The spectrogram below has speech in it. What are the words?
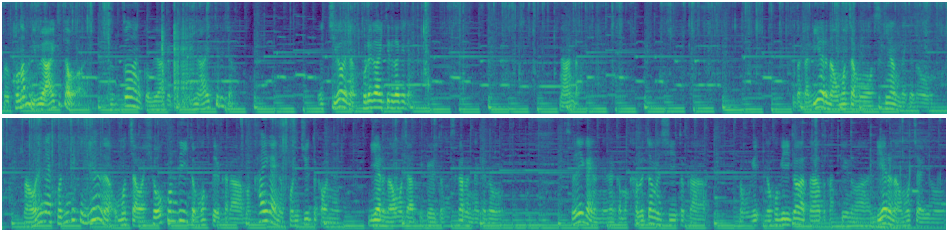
これこんな風に上開いてたわ。ずっとなんか上開けて上開いてるじゃん。え違うじゃん。これが開いてるだけじゃん。なんだ。だからリアルなおもちゃも好きなんだけどまあ俺ね個人的にリアルなおもちゃは標本でいいと思ってるから、まあ、海外の昆虫とかはねリアルなおもちゃあってくれると助かるんだけどそれ以外のねなんかまあカブトムシとかノコギリクワガタとかっていうのはリアルなおもちゃよりも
